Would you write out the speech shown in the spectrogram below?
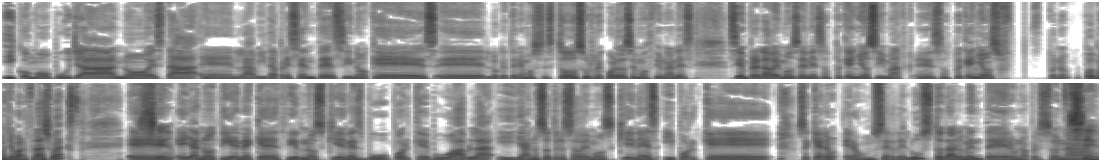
Y como Buya no está en la vida presente, sino que es eh, lo que tenemos es todos sus recuerdos emocionales, siempre la vemos en esos pequeños esos pequeños bueno, podemos llamar flashbacks. Eh, sí. Ella no tiene que decirnos quién es Boo porque Boo habla y ya nosotros sabemos quién es y por qué. O sea, que era, era un ser de luz totalmente, era una persona sí.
